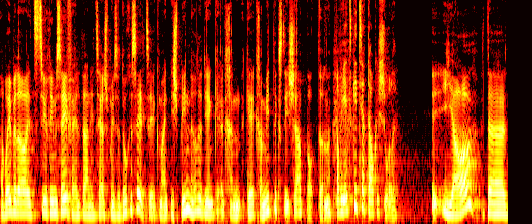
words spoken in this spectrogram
Aber eben da jetzt Zürich im Seefeld, da habe ich zuerst müssen durchsetzen. Ich gemeint, die Spinnen, oder? Die haben gar keinen, gar keinen Mittagstisch angeboten. Aber jetzt gibt es ja Tagesschulen. Ja, der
